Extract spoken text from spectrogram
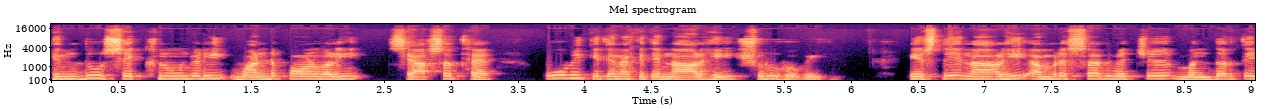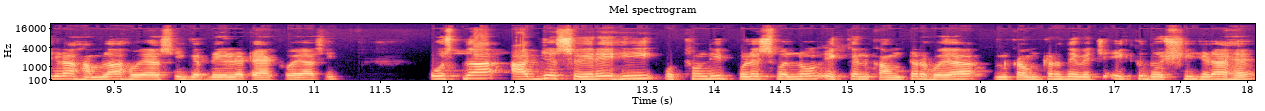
ਹਿੰਦੂ ਸਿੱਖ ਨੂੰ ਜਿਹੜੀ ਵੰਡ ਪਾਉਣ ਵਾਲੀ ਸਿਆਸਤ ਹੈ, ਉਹ ਵੀ ਕਿਤੇ ਨਾ ਕਿਤੇ ਨਾਲ ਹੀ ਸ਼ੁਰੂ ਹੋ ਗਈ। ਇਸ ਦੇ ਨਾਲ ਹੀ ਅੰਮ੍ਰਿਤਸਰ ਵਿੱਚ ਮੰਦਿਰ ਤੇ ਜਿਹੜਾ ਹਮਲਾ ਹੋਇਆ ਸੀ ਗ੍ਰਨੇਡ ਅਟੈਕ ਹੋਇਆ ਸੀ ਉਸ ਦਾ ਅੱਜ ਸਵੇਰੇ ਹੀ ਉੱਥੋਂ ਦੀ ਪੁਲਿਸ ਵੱਲੋਂ ਇੱਕ ਇਨਕਾਊਂਟਰ ਹੋਇਆ। ਇਨਕਾਊਂਟਰ ਦੇ ਵਿੱਚ ਇੱਕ ਦੋਸ਼ੀ ਜਿਹੜਾ ਹੈ,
